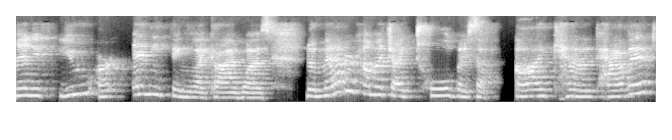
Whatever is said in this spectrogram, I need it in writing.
And if you are anything like I was, no matter how much I told myself I can't have it,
